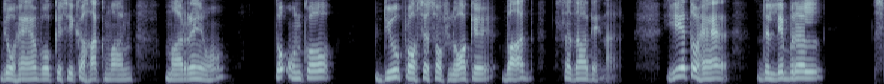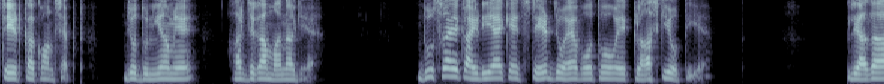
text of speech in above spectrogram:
जो हैं वो किसी का हक मान मार रहे हों तो उनको ड्यू प्रोसेस ऑफ़ लॉ के बाद सज़ा देना। ये तो है द लिबरल स्टेट का कॉन्सेप्ट जो दुनिया में हर जगह माना गया है। दूसरा एक आइडिया है कि स्टेट जो है, वो तो एक क्लास की होती है। लिहाजा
